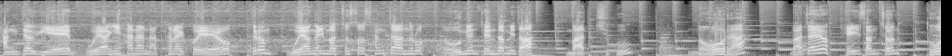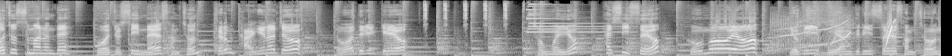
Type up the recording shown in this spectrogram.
상자 위에 모양이 하나 나타날 거예요. 그럼 모양을 맞춰서 상자 안으로 넣으면 된답니다. 맞추고 넣어라? 맞아요, K 삼촌. 도와줬으면 하는데 도와줄 수 있나요, 삼촌? 그럼 당연하죠. 도와드릴게요. 정말요? 할 수 있어요? 고마워요. 여기 모양들이 있어요, 삼촌.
